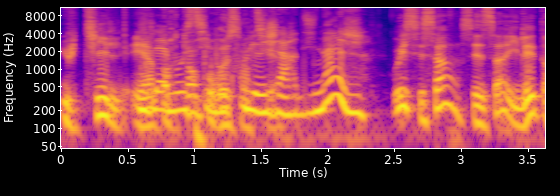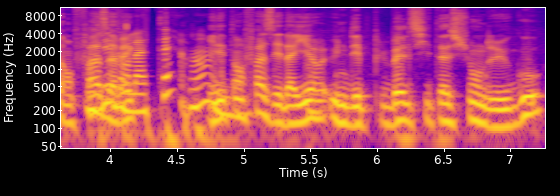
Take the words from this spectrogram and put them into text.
utile et important pour ressentir. le jardinage. Oui, c'est ça, c'est ça. Il est en phase il est avec. Dans la terre. Hein. il est en phase. Et d'ailleurs, une des plus belles citations de Hugo,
